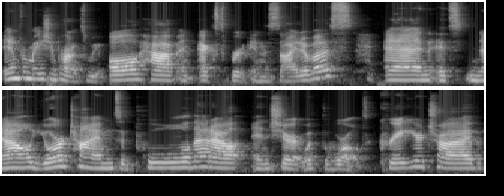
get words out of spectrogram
information products. We all have an expert inside of us, and it's now your time to pull that out and share it with the world. Create your tribe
